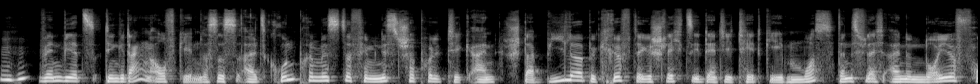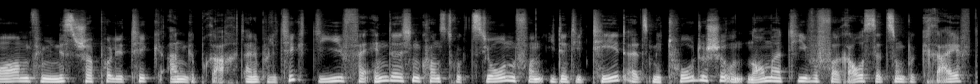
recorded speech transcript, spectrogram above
Mhm. Wenn wir jetzt den Gedanken auf aufgeben, dass es als Grundprämisse feministischer Politik ein stabiler Begriff der Geschlechtsidentität geben muss, dann ist vielleicht eine neue Form feministischer Politik angebracht. Eine Politik, die veränderlichen Konstruktionen von Identität als methodische und normative Voraussetzung begreift,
